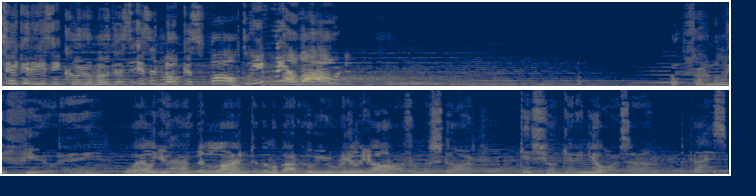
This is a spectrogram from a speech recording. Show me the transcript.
Take it easy, Kurumu. This isn't Moka's fault. Leave me alone! Family feud, eh? Well, you have been lying to them about who you really are from the start. Guess you're getting yours, huh? Guys,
